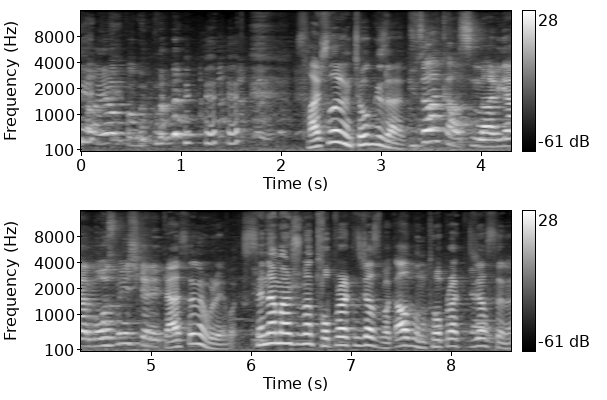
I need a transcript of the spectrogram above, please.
Ya yapma bunu. Saçların çok güzel. Güzel kalsınlar yani bozma hiç gerek yok. Gelsene buraya bak. Seni hemen şuradan topraklayacağız bak. Al bunu topraklayacağız seni.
